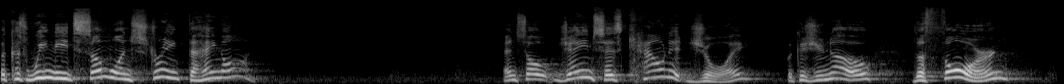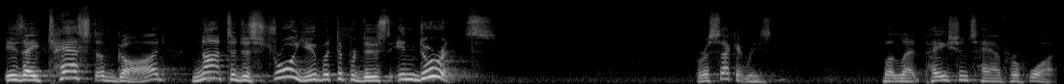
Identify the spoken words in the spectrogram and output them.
because we need someone's strength to hang on. And so James says, Count it joy because you know the thorn is a test of God, not to destroy you, but to produce endurance. For a second reason. But let patience have her what?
